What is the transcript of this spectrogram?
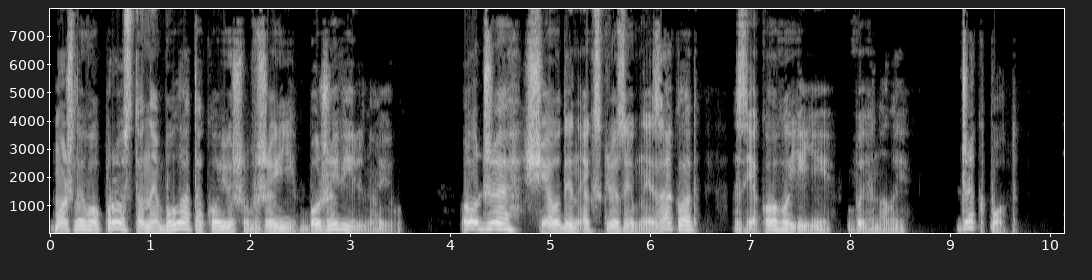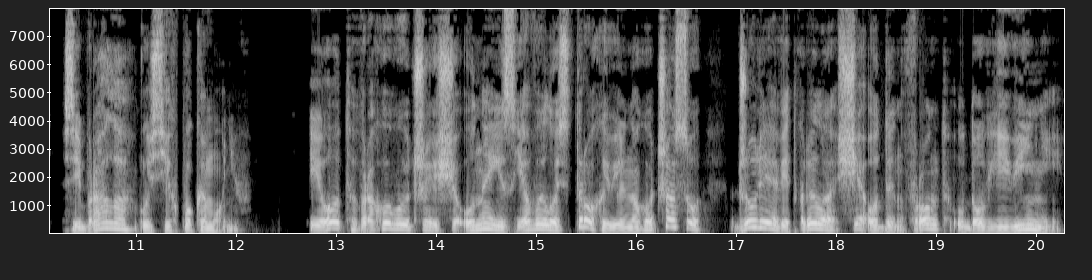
можливо, просто не була такою ж вже й божевільною. Отже, ще один ексклюзивний заклад, з якого її вигнали Джекпот зібрала усіх покемонів. І от, враховуючи, що у неї з'явилось трохи вільного часу, Джулія відкрила ще один фронт у довгій війні.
